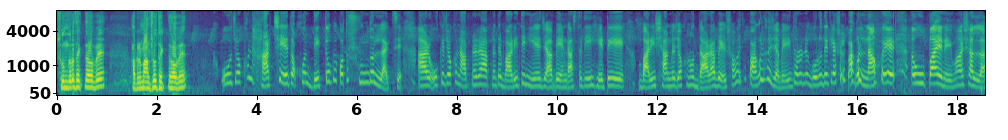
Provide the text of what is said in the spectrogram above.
সুন্দরও থাকতে হবে আপনার মাংসও থাকতে হবে। ও যখন হাঁটছে তখন দেখতে ওকে কত সুন্দর লাগছে। আর ওকে যখন আপনারা আপনাদের বাড়িতে নিয়ে যাবেন রাস্তা দিয়ে হেঁটে বাড়ির সামনে যখন ও দাঁড়াবে সবাই তো পাগল হয়ে যাবে। এই ধরনের গরু দেখলে আসলে পাগল না হয়ে উপায় নেই মাশাল্লাহ।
